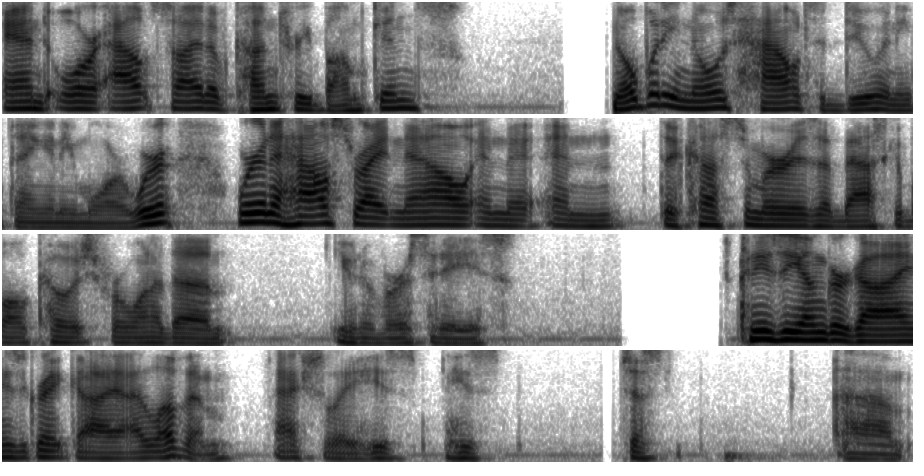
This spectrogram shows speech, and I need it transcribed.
and or outside of country bumpkins, nobody knows how to do anything anymore. We're we're in a house right now, and the and the customer is a basketball coach for one of the universities. And he's a younger guy. He's a great guy. I love him. Actually, he's he's just um,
